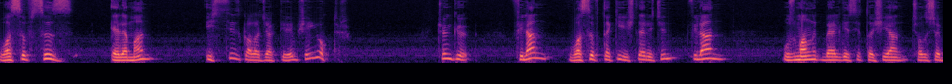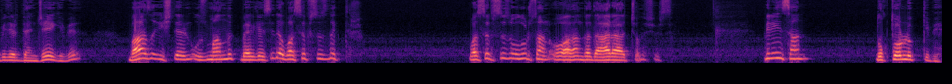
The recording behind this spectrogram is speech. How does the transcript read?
Vasıfsız eleman işsiz kalacak diye bir şey yoktur. Çünkü filan vasıftaki işler için filan uzmanlık belgesi taşıyan çalışabilir deneceği gibi bazı işlerin uzmanlık belgesi de vasıfsızlıktır. Vasıfsız olursan o alanda daha rahat çalışırsın. Bir insan doktorluk gibi,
